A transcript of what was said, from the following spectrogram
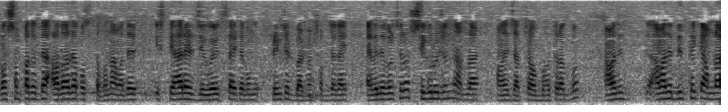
এবং সম্পাদকদের আলাদা আলাদা প্রস্তাবনা, আমাদের ইশতেহারের যে ওয়েবসাইট এবং প্রিন্টেড ভার্সন সব জায়গায় অ্যাভেলেবল ছিল, সেগুলোর জন্য আমরা আমাদের যাত্রা অব্যাহত রাখব। আমাদের আমাদের দিক থেকে আমরা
